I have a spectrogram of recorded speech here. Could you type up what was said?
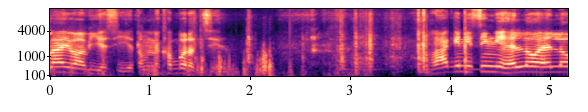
લાઈવ આવીએ છીએ, તમને ખબર જ છે. રાગિની સિંહ હેલો હેલો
